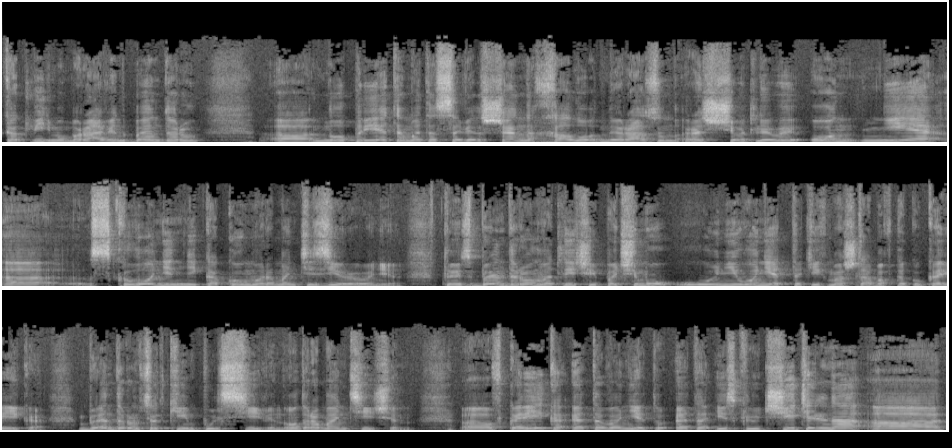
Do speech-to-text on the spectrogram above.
как минимум, равен Бендеру. Но при этом это совершенно холодный разум, расчетливый, он не склонен ни к какому романтизированию. То есть Бендер, он в отличие, почему у него нет таких масштабов, как у Корейка? Бендер, он все-таки импульсивен, он романтичен. А, в Корейка этого нету. Это исключительно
